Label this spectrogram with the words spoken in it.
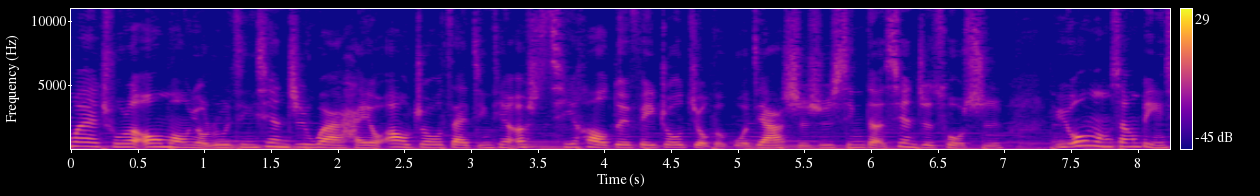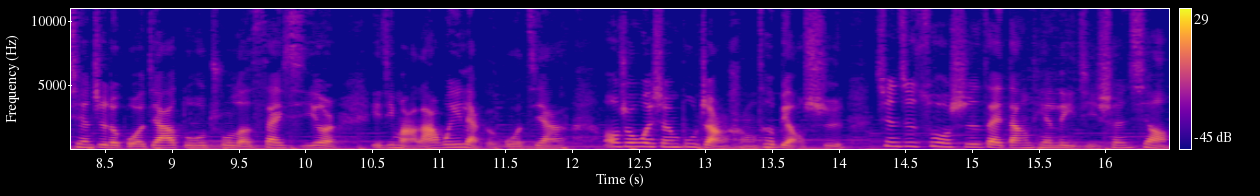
外，除了欧盟有入境限制外，还有澳洲在今天二十七号对非洲九个国家实施新的限制措施。与欧盟相比，限制的国家多出了塞西尔以及马拉维两个国家。澳洲卫生部长杭特表示，限制措施在当天立即生效。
